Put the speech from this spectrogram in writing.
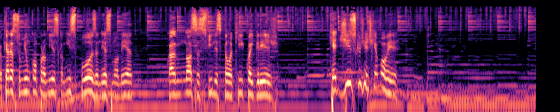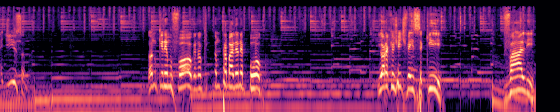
Eu quero assumir um compromisso com a minha esposa nesse momento, com as nossas filhas que estão aqui, com a igreja. Que é disso que a gente quer morrer. É disso, amor. Nós não queremos folga, nós estamos trabalhando é pouco. E a hora que a gente vê isso aqui, vale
